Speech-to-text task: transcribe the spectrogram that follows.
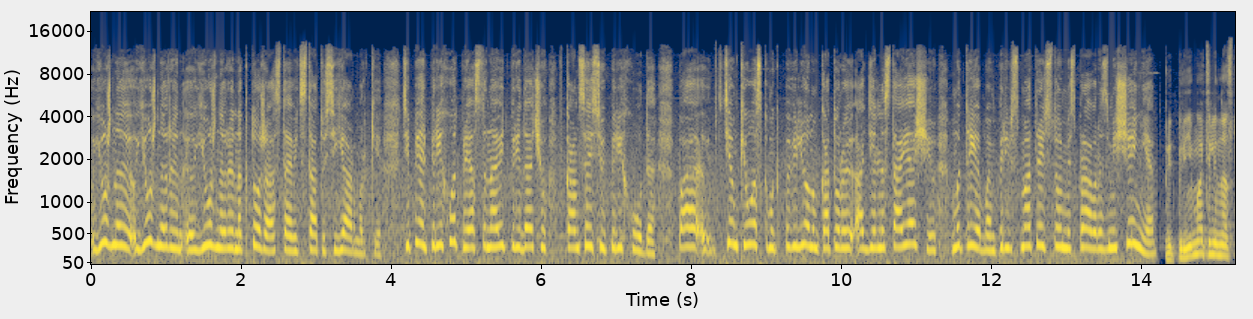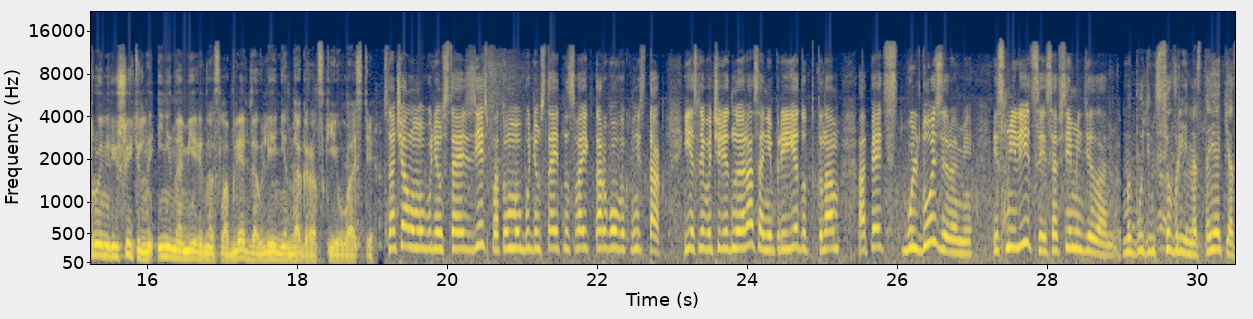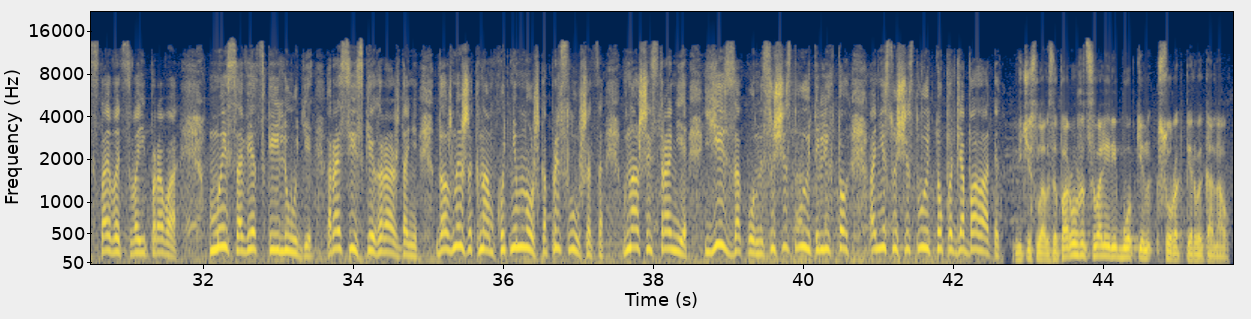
Южный, южный, рын- э, южный рынок тоже оставить в статусе ярмарки. Теперь переход приостановить передачу в концессию перехода. По э, тем киоскам и павильонам, которые отдельно стоящие, мы требуем пересмотреть стоимость права размещения Предприниматели настроены решительно и не намерены ослаблять давление на городские власти. Сначала мы будем стоять здесь, потом мы будем стоять на своих торговых местах. Если в очередной раз они приедут к нам опять с бульдозерами и с милицией, и со всеми делами. Мы будем все время стоять и отстаивать свои права. Мы, советские люди, российские граждане, должны же к нам хоть немножко прислушаться. В нашей стране есть законы, существуют или кто они существуют только для богатых. Вячеслав Запорожец, Валерий Бобкин, 41 канал.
